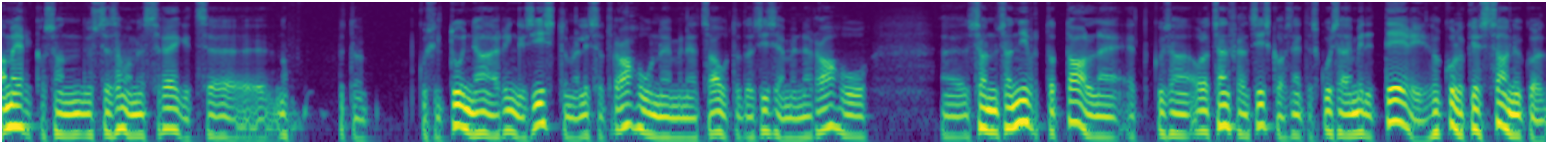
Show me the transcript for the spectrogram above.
Ameerikas on just seesama, millest sa räägid, see noh, ütleme, kuskil tunni aja ringis istumine, lihtsalt rahunemine, et saavutada sisemine rahu, äh, see on, see on niivõrd totaalne, et kui sa oled San Franciscos näiteks, kui sa ei mediteeri, kuule, kes sa nüüd, kuule,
